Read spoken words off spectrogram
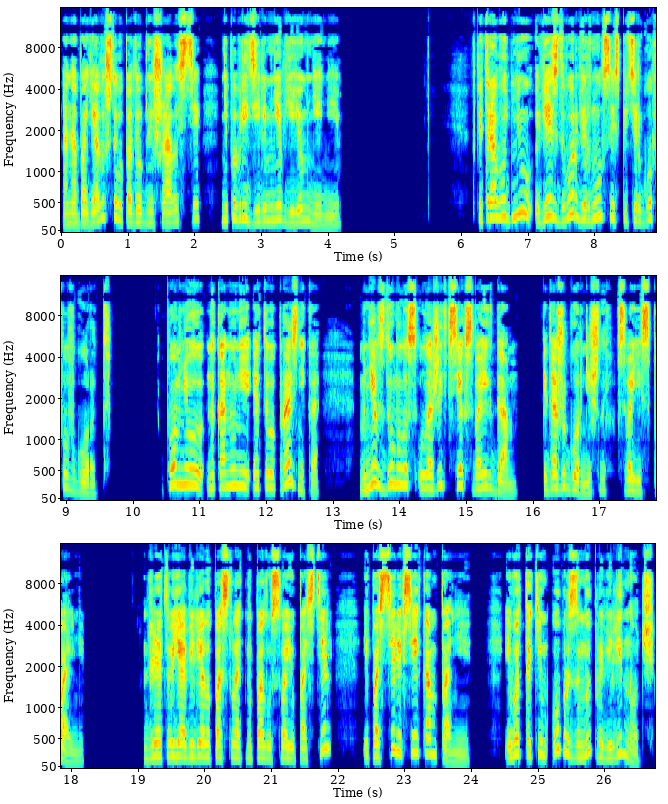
она боялась, чтобы подобные шалости не повредили мне в ее мнении. К Петрову дню весь двор вернулся из Петергофа в город. Помню, накануне этого праздника мне вздумалось уложить всех своих дам и даже горничных в своей спальне. Для этого я велела послать на полу свою постель и постели всей компании. И вот таким образом мы провели ночь.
